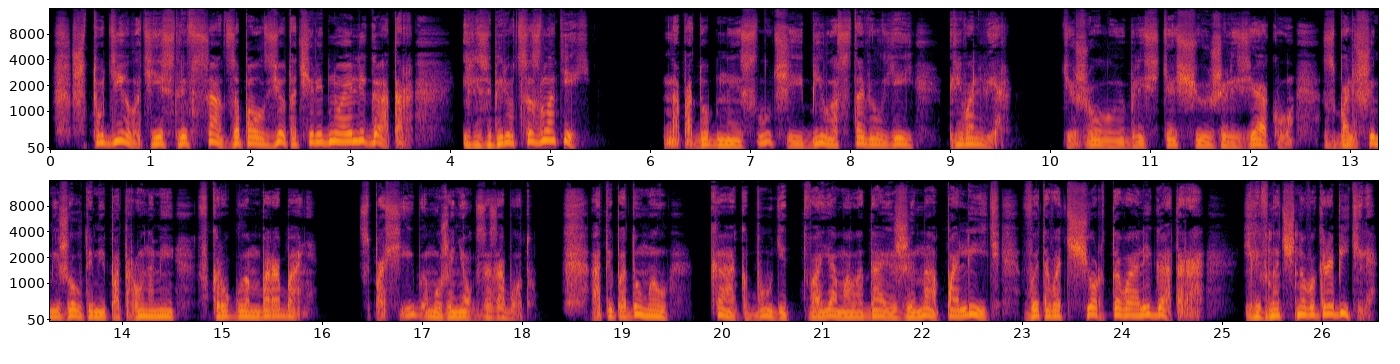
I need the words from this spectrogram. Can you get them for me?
Что делать, если в сад заползет очередной аллигатор или заберется злодей? На подобные случаи Билл оставил ей револьвер, тяжелую блестящую железяку с большими желтыми патронами в круглом барабане. Спасибо, муженек, за заботу. А ты подумал, как будет твоя молодая жена палить в этого чертова аллигатора или в ночного грабителя?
